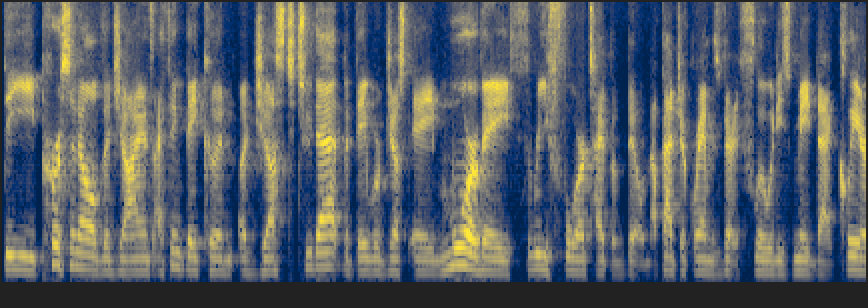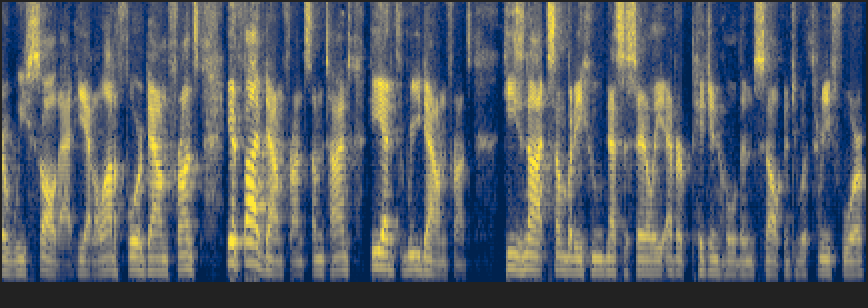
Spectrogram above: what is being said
the personnel of the Giants, I think they could adjust to that, but they were just a more of a three-four type of build. Now Patrick Graham is very fluid; he's made that clear. We saw that he had a lot of four down fronts. He had five down fronts sometimes. He had three down fronts. He's not somebody who necessarily ever pigeonholed himself into a three-four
